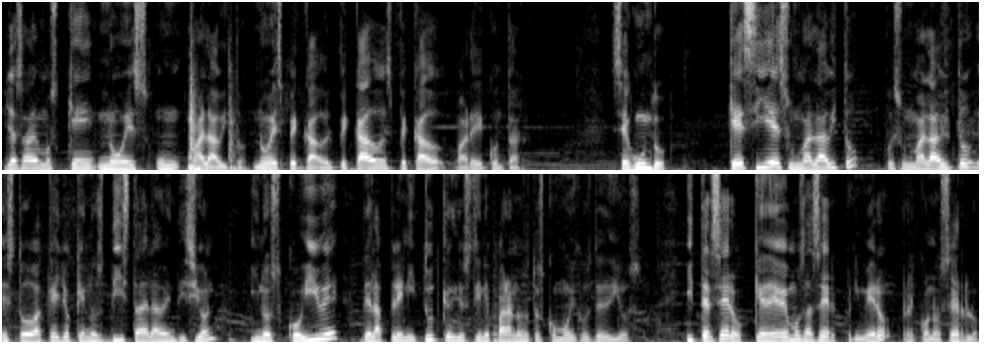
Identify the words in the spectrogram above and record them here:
ya sabemos que no es un mal hábito, no es pecado. El pecado es pecado, pare de contar. Segundo, ¿qué sí es un mal hábito? Pues un mal hábito es todo aquello que nos dista de la bendición y nos cohíbe de la plenitud que Dios tiene para nosotros como hijos de Dios. Y tercero, ¿qué debemos hacer? Primero, reconocerlo.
